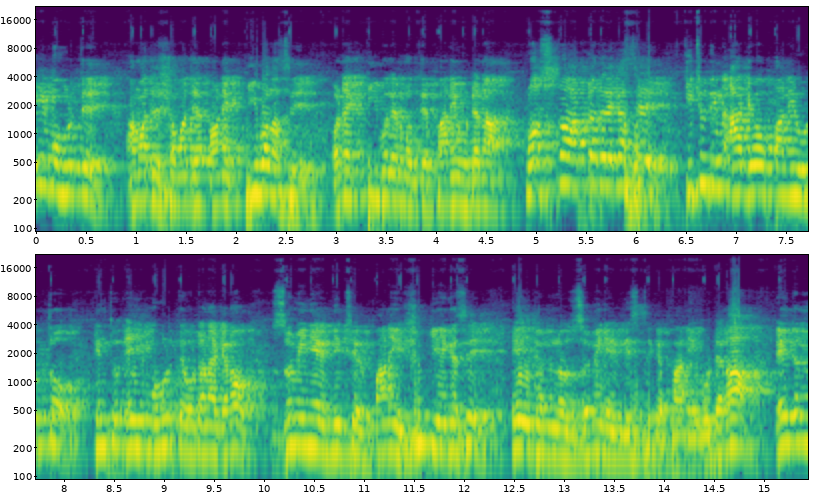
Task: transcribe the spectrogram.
এই মুহূর্তে আমাদের সমাজে অনেক টিউবওয়েল আছে, অনেক টিউবওয়েলের মধ্যে পানি উঠে না। প্রশ্ন আপনাদের কাছে, কিছুদিন আগেও পানি উঠতো, কিন্তু এই মুহূর্তে ওঠে না কেন? জমিনের নিচের পানি শুকিয়ে গেছে এই জন্য জমিনের নিচ থেকে পানি উঠে না। এই জন্য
